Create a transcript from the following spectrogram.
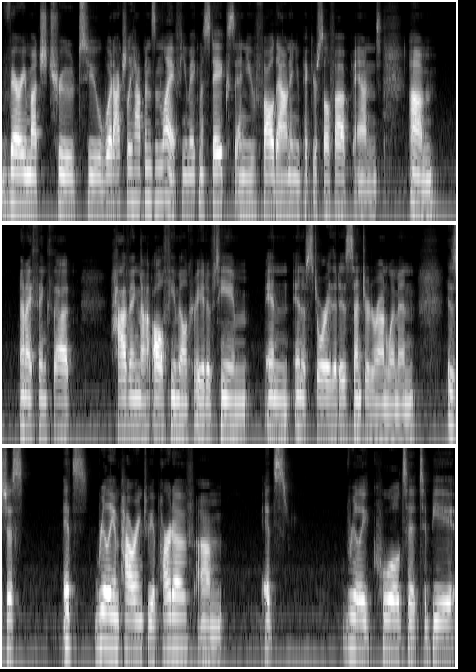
very much true to what actually happens in life. You make mistakes and you fall down and you pick yourself up and um, and I think that having that all female creative team in in a story that is centered around women is just it's really empowering to be a part of. Um, it's really cool to to be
